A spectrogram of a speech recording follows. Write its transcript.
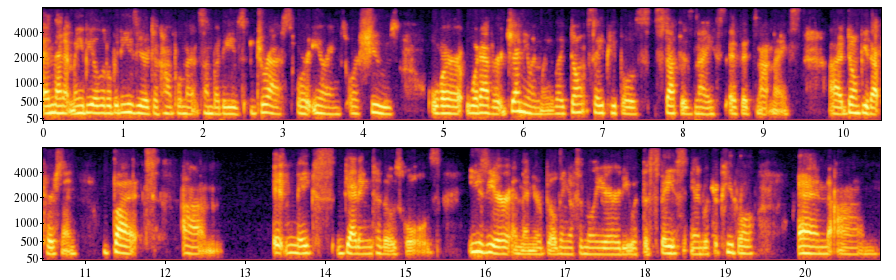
and then it may be a little bit easier to compliment somebody's dress or earrings or shoes or whatever genuinely like don't say people's stuff is nice if it's not nice uh, don't be that person but um, it makes getting to those goals easier and then you're building a familiarity with the space and with the people. And um,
